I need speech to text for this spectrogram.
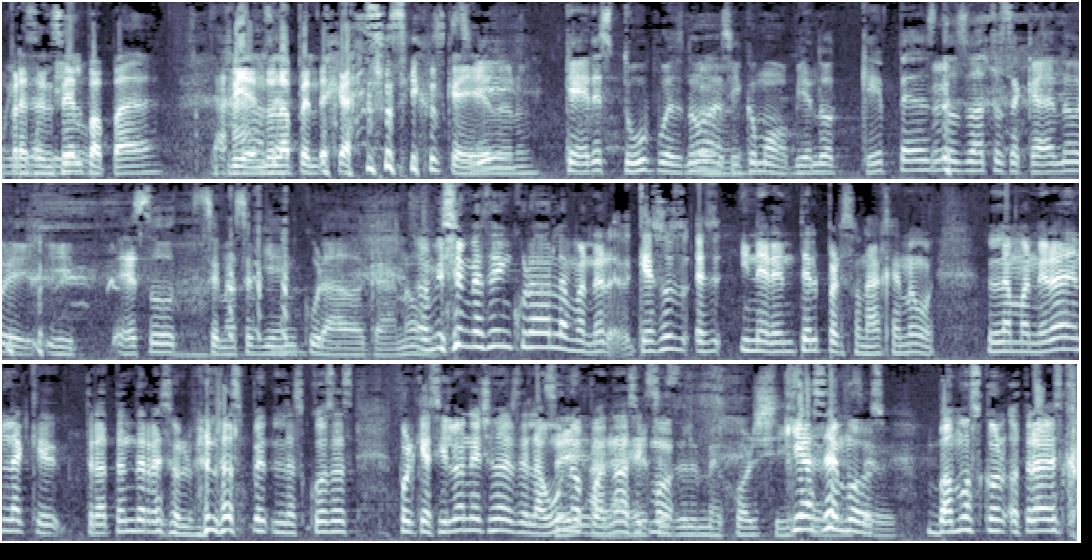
presencia del papá viendo o sea, la pendejada de sus hijos cayendo, Sí, ¿no? que eres tú, pues, ¿no? Así como viendo qué pedo estos vatos acá, ¿no? Y, y eso se me hace bien curado acá, ¿no? A mí se me hace bien curado la manera, que eso es, es inherente al personaje, ¿no? La manera en la que tratan de resolver las, pe- las cosas, porque así lo han hecho desde la Sí, 1, pues, ¿no? Así ese como, es el mejor chiste ¿qué hacemos? ese. Vamos con, otra vez con...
